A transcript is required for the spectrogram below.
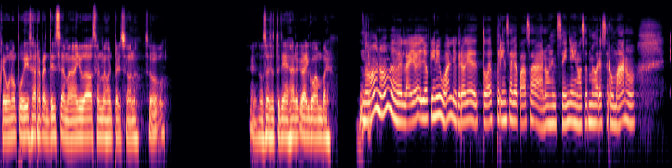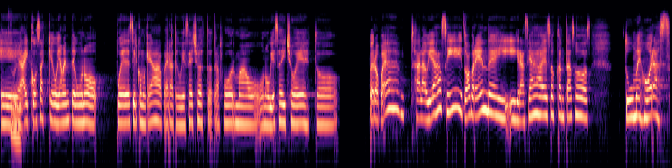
que uno pudiese arrepentirse me ha ayudado a ser mejor persona. So, eh, no sé si tú tienes algo, Ámbar. No, no, de verdad yo, yo opino igual. Yo creo que toda experiencia que pasa nos enseña y nos hace mejores seres humanos. Eh, hay cosas que obviamente uno puede decir como que, ah, espérate, hubiese hecho esto de otra forma o no hubiese dicho esto. Pero pues, o sea, la vida es así y tú aprendes y, gracias a esos cantazos tú mejoras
